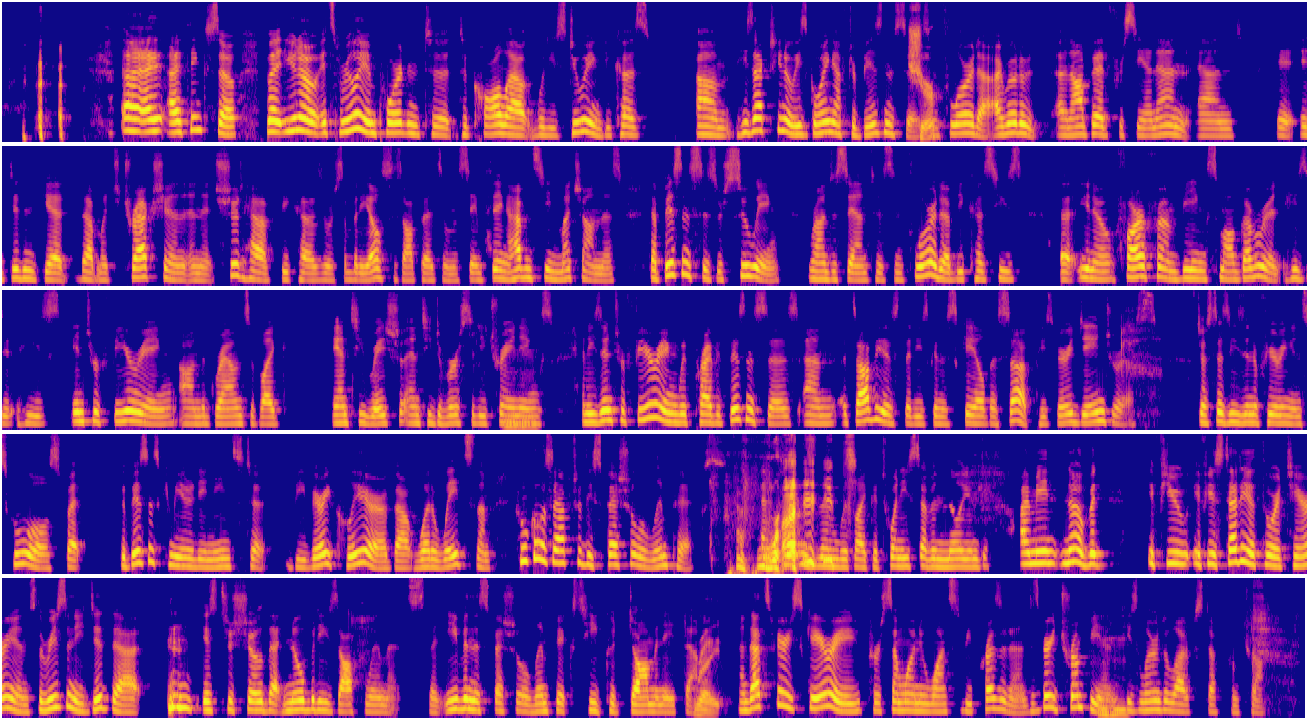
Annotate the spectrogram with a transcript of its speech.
I, I think so, but you know, it's really important to to call out what he's doing because um, he's actually, you know, he's going after businesses Sure. in Florida. I wrote a, an op-ed for CNN, and it, it didn't get that much traction, and it should have because, or somebody else's op-eds on the same thing. I haven't seen much on this. That businesses are suing Ron DeSantis in Florida because he's, uh, you know, far from being small government, he's he's interfering on the grounds of like anti-racial, anti-diversity trainings, and he's interfering with private businesses. And it's obvious that he's going to scale this up. He's very dangerous, just as he's interfering in schools. But the business community needs to be very clear about what awaits them. Who goes after the Special Olympics and threatens them with like a twenty-seven million? I mean, no, but if you if you study authoritarians, the reason he did that is to show that nobody's off limits. That even the Special Olympics, he could dominate them. Right. And that's very scary for someone who wants to be president. It's very Trumpian. Mhm. He's learned a lot of stuff from Trump.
